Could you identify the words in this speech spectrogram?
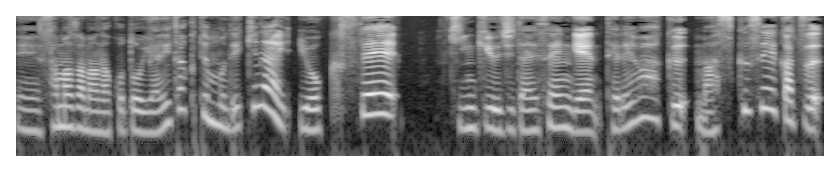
えー、様々なことをやりたくてもできない抑制。緊急事態宣言、テレワーク、マスク生活、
